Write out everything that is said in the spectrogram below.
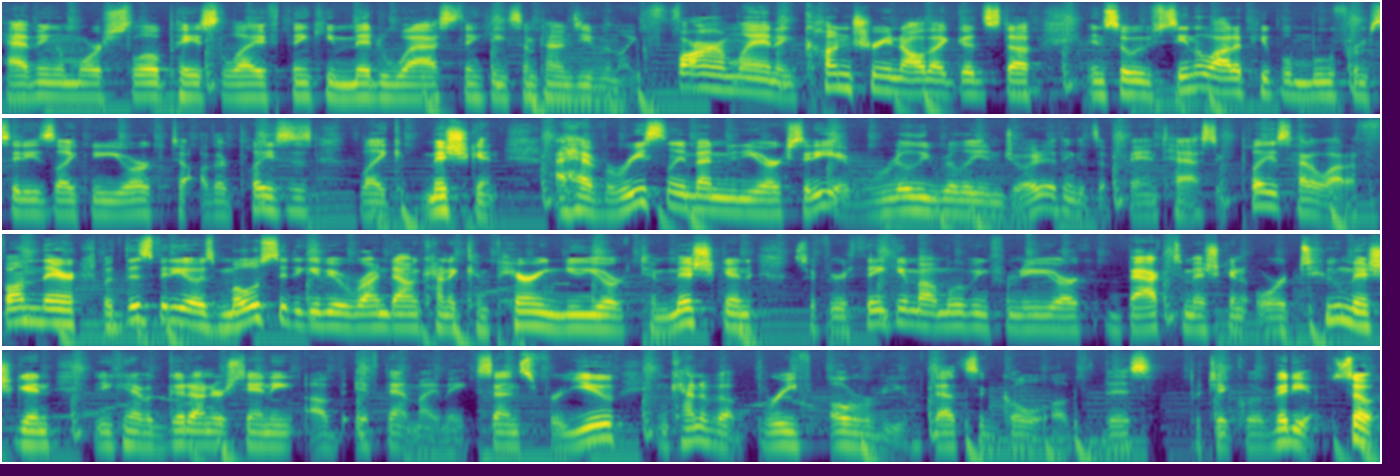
having a more slow paced life, thinking Midwest, thinking sometimes even like farmland and country and all that good stuff. And so we've seen a lot of people move from cities like New York to other places like Michigan. I have recently been to New York City. I really, really enjoyed it. I think it's a fantastic place, had a lot of fun there. But this video is mostly to give you a rundown, kind of comparing New York to Michigan. So if you're thinking about moving from New York back to Michigan or to Michigan, you can have a good understanding of if that might make sense for you and kind of a brief overview. That's the goal of this particular video. So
